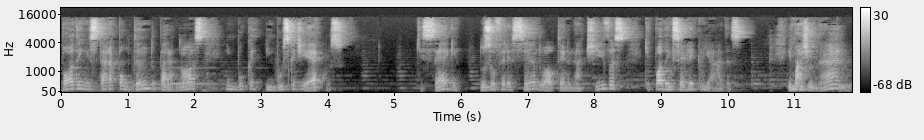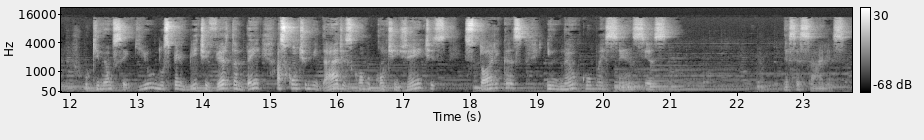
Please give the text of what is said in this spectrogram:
podem estar apontando para nós em busca, em busca de ecos, que seguem nos oferecendo alternativas que podem ser recriadas. Imaginar o que não seguiu nos permite ver também as continuidades como contingentes históricas e não como essências necessárias.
